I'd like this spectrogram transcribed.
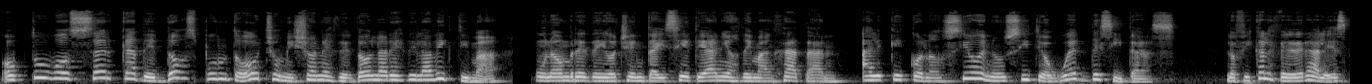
obtuvo cerca de 2.8 millones de dólares de la víctima, un hombre de 87 años de Manhattan, al que conoció en un sitio web de citas. Los fiscales federales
